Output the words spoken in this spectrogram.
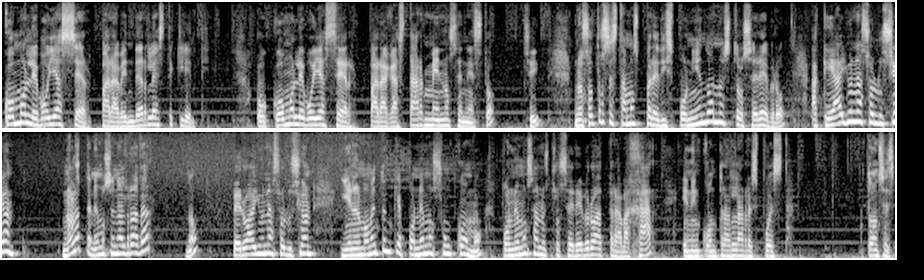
¿cómo le voy a hacer para venderle a este cliente? ¿O cómo le voy a hacer para gastar menos en esto? ¿Sí? Nosotros estamos predisponiendo a nuestro cerebro a que hay una solución. No la tenemos en el radar, ¿no? Pero hay una solución. Y en el momento en que ponemos un cómo, ponemos a nuestro cerebro a trabajar en encontrar la respuesta. Entonces,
